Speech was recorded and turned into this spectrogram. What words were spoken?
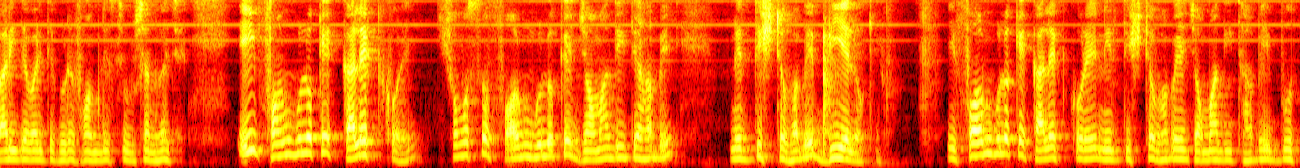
বাড়িতে বাড়িতে ঘুরে ফর্ম ডিস্ট্রিবিউশন হয়েছে, এই ফর্মগুলোকে কালেক্ট করে সমস্ত ফর্মগুলোকে জমা দিতে হবে। নির্দিষ্টভাবে বিএলওকে এই ফর্মগুলোকে কালেক্ট করে নির্দিষ্টভাবে জমা দিতে হবে বুথ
